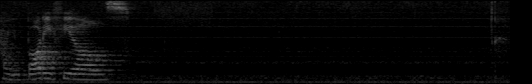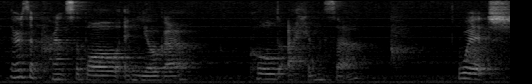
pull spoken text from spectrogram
How your body feels. There's a principle in yoga called ahimsa, which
